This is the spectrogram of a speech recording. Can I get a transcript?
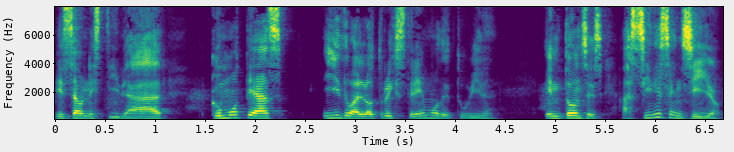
esa honestidad, cómo te has ido al otro extremo de tu vida. Entonces, así de sencillo,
